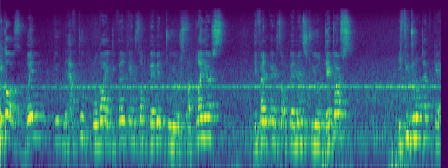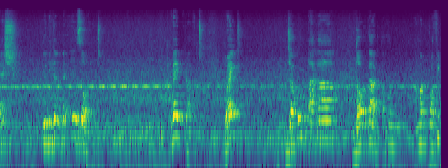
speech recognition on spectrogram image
because when you have to provide different kinds of payment to your suppliers different kinds of payments to your debtors if you do not have cash you become insolvent bankrupt right যখন টাকা দরকার, তখন আমার প্রফিট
